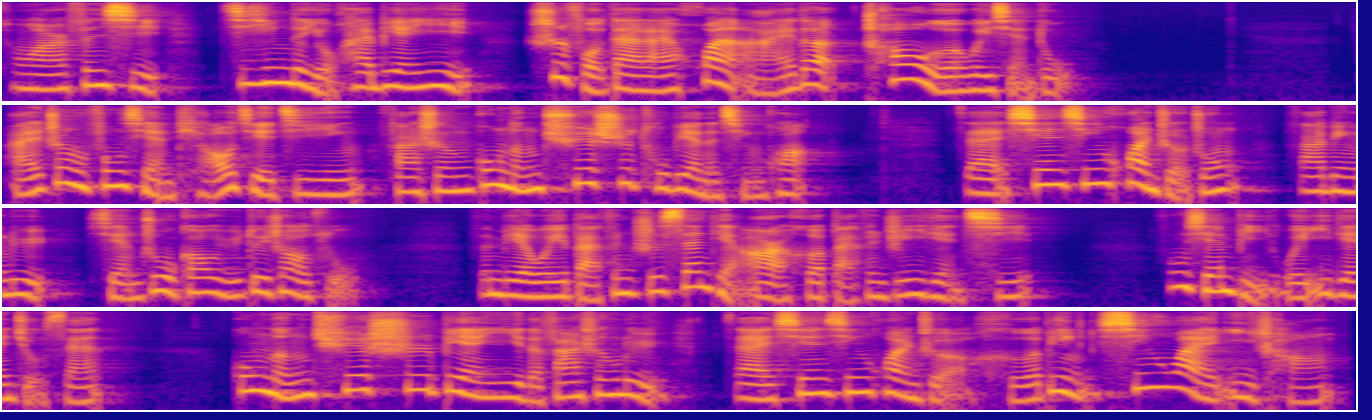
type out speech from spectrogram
从而分析基因的有害变异是否带来患癌的超额危险度。癌症风险调节基因发生功能缺失突变的情况，在先心患者中发病率显著高于对照组，分别为百分之三点二和百分之一点七，风险比为一点九三。功能缺失变异的发生率在先心患者合并心外异常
